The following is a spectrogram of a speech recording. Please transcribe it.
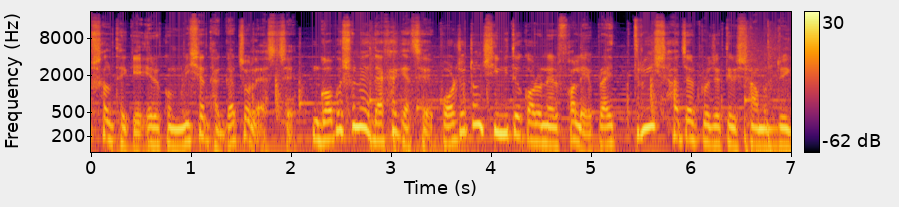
সাল থেকে এরকম নিষেধাজ্ঞা চলে আসছে। গবেষণায় দেখা গেছে, পর্যটন সীমিতকরণের ফলে প্রায় ত্রিশ হাজার প্রজাতির সামুদ্রিক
